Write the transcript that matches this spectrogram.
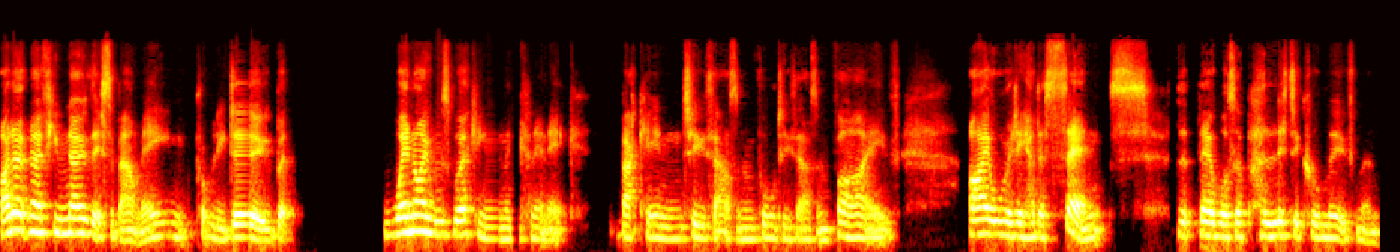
I don't know if you know this about me, you probably do, but when I was working in the clinic back in 2004, 2005, I already had a sense that there was a political movement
